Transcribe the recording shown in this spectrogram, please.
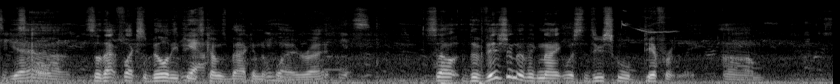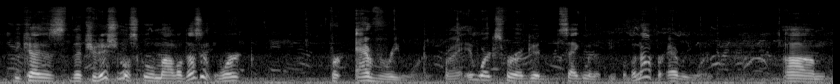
to do Yeah. school. So that flexibility piece Yeah. comes back into play, right? Yes. So the vision of Ignite was to do school differently, um, because the traditional school model doesn't work for everyone, right? It works for a good segment of people, but not for everyone. Um,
